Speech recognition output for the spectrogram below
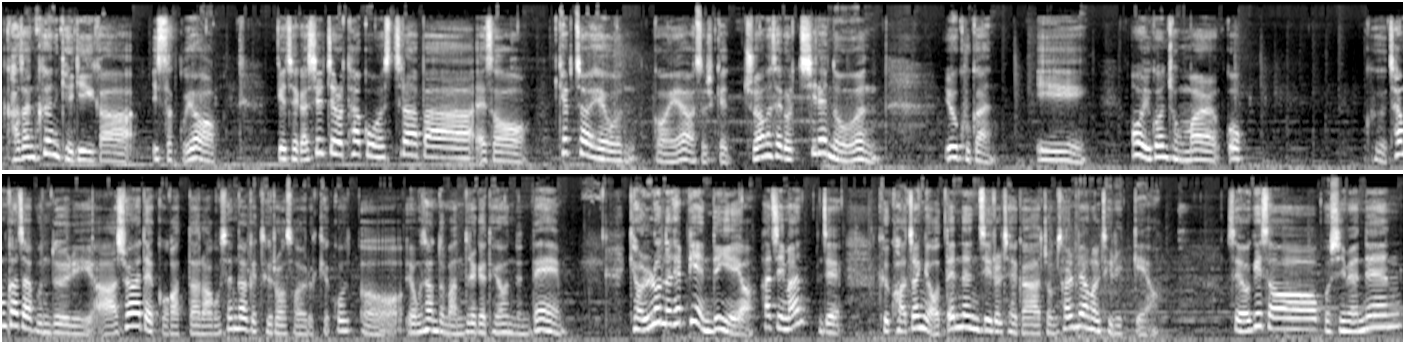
가장 큰 계기가 있었고요. 이게 제가 실제로 타고 온 스트라바에서 캡처해온 거예요. 그래서 이렇게 주황색으로 칠해놓은 이 구간이 어 이건 정말 꼭 그 참가자분들이 아셔야 될 것 같다라고 생각이 들어서 이렇게 코- 어, 영상도 만들게 되었는데 결론은 해피엔딩이에요. 하지만 이제 그 과정이 어땠는지를 제가 좀 설명을 드릴게요. 그래서 여기서 보시면은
